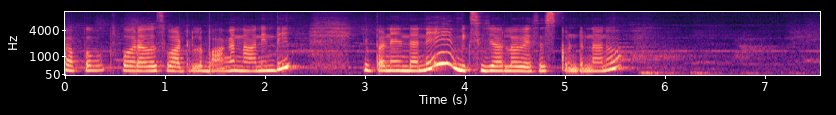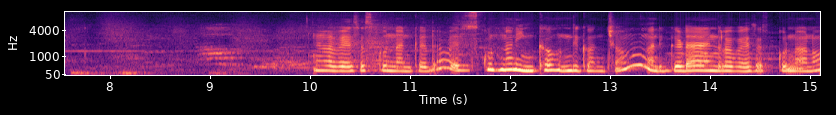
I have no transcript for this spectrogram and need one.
పప్పు ఫోర్ అవర్స్ వాటర్లో బాగా నానింది. ఇప్పుడు నేను దాన్ని మిక్సీ జార్లో వేసేసుకుంటున్నాను. ఇలా వేసేసుకున్నాను కదా వేసేసుకుంటున్నాను. ఇంకా ఉంది కొంచెం. అది కూడా ఇందులో వేసేసుకున్నాను.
